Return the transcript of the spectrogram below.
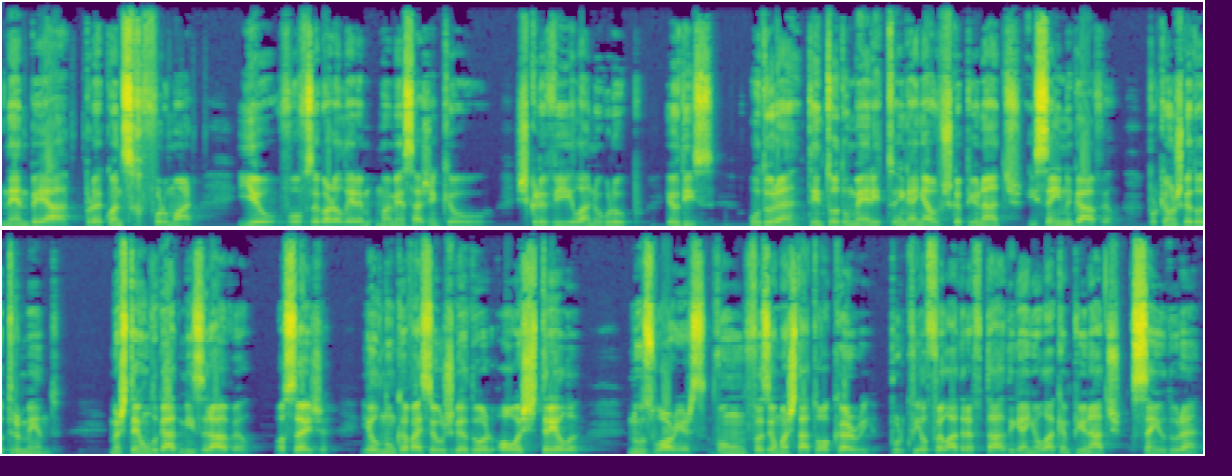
na NBA para quando se reformar. E eu vou-vos agora ler uma mensagem que eu escrevi lá no grupo. Eu disse: O Duran tem todo o mérito em ganhar os campeonatos, isso é inegável, porque é um jogador tremendo. Mas tem um legado miserável, ou seja, ele nunca vai ser o jogador ou a estrela nos Warriors vão fazer uma estátua ao Curry, porque ele foi lá draftado e ganhou lá campeonatos sem o Durant.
